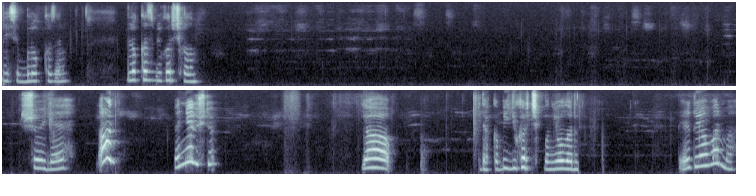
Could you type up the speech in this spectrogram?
Neyse blok kazarım. Blok kazıp yukarı çıkalım. Şöyle. Lan! Ben niye düştüm? Ya bir dakika bir yukarı çıkmanın yolları. Beni duyan var mı?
